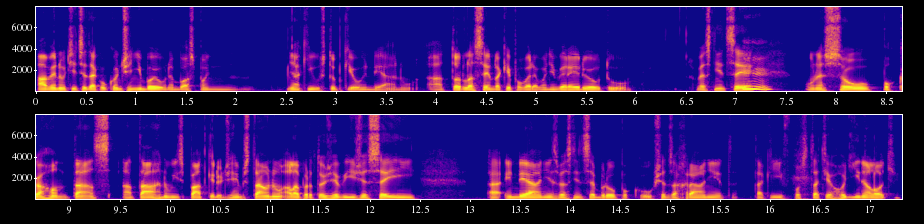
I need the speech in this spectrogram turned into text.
a vynutit si tak ukončení bojů, nebo aspoň nějaký ústupky u indiánů. A tohle se jim taky povede. Oni vyrejdujou tu vesnici, mm-hmm. Unesou Pocahontas a táhnou ji zpátky do Jamestownu, ale protože ví, že se jí indiáni z vesnice budou pokoušet zachránit, tak ji v podstatě hodí na loď uh,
